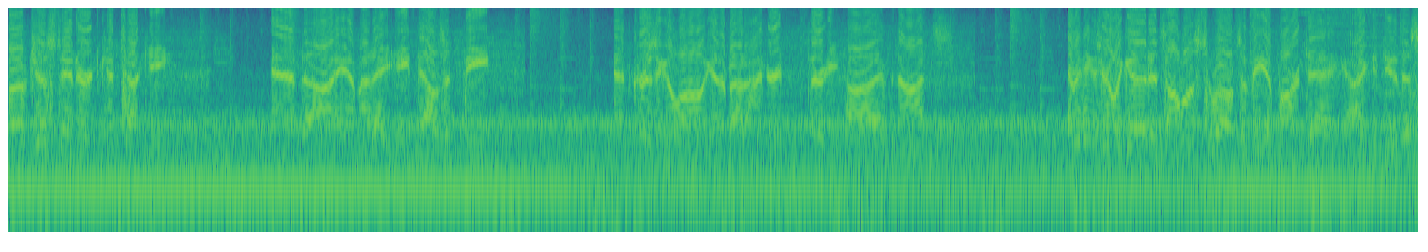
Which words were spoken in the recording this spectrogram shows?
I've just entered Kentucky and I am at 8,000 feet and cruising along at about 135 knots. Everything's really good. It's almost, well, it's a VFR day. I could do this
